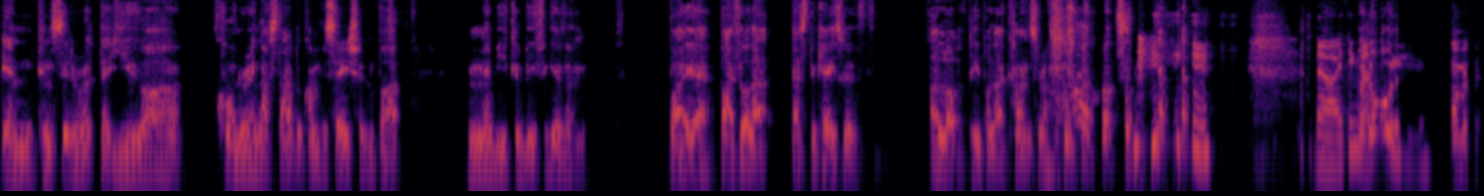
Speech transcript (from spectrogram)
inconsiderate that you are cornering us to have a conversation, but maybe you could be forgiven. But yeah, but I feel that that's the case with a lot of people that can't surround no, I think But that's all- Some of them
